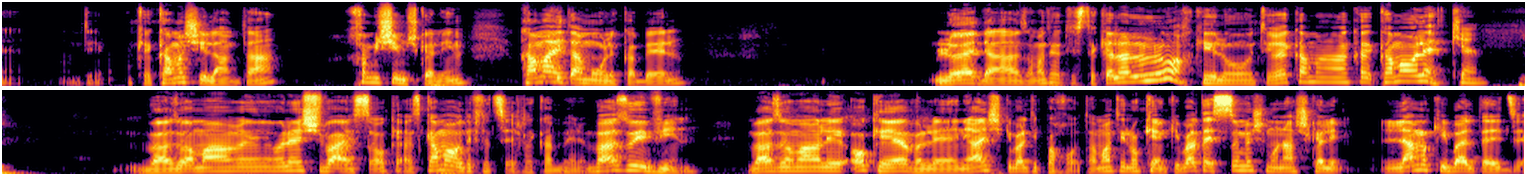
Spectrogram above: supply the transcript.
אה, אוקיי, כמה שילמת? 50 שקלים. כמה היית אמור לקבל? לא ידע, אז אמרתי לו, תסתכל על הלוח, כאילו, תראה כמה, כמה עולה. כן. ואז הוא אמר, אה, עולה 17, אוקיי, אז כמה עודף אתה צריך לקבל? ואז הוא הבין. ואז הוא אמר לי, אוקיי, אבל אה, נראה לי שקיבלתי פחות. אמרתי לו, כן, קיבלת 28 שקלים. למה קיבלת את זה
